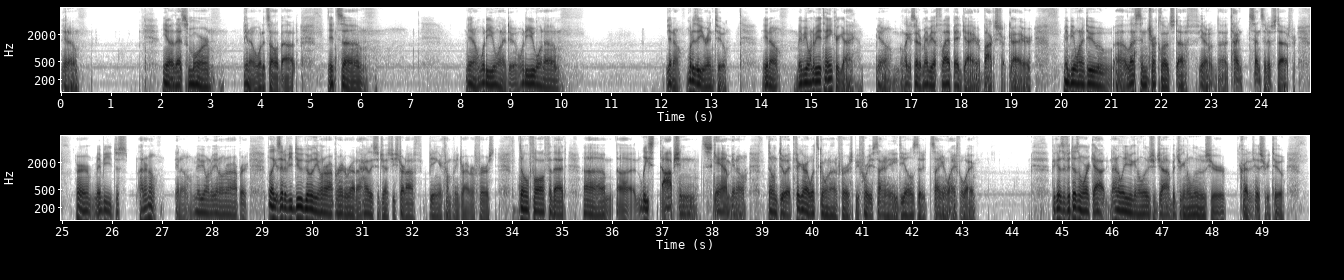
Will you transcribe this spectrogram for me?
You know, you know, that's more, you know, what it's all about. It's, um, you know, what do you want to do? What do you want to, you know, what is it you're into? You know, maybe you want to be a tanker guy, you know, like I said, or maybe a flatbed guy or a box truck guy, or maybe you want to do uh, less than truckload stuff, you know, the time sensitive stuff, or, maybe just, I don't know, you know, maybe you want to be an owner operator. But like I said, if you do go the owner operator route, I highly suggest you start off being a company driver first. Don't fall for that um, uh, least option scam. You know, don't do it. Figure out what's going on first before you sign any deals that sign your life away. Because if it doesn't work out, not only are you going to lose your job, but you're going to lose your credit history too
